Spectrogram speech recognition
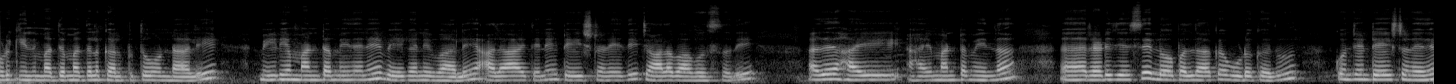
ఉడికింది. మధ్య మధ్యలో కలుపుతూ ఉండాలి. మీడియం మంట మీదనే వేగనివ్వాలి. అలా అయితేనే టేస్ట్ అనేది చాలా బాగా వస్తుంది అదే హై హై మంట మీద రెడీ చేస్తే లోపల దాకా ఉడకదు. కొంచెం టేస్ట్ అనేది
